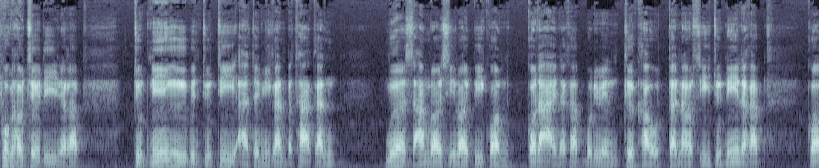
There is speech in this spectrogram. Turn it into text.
พวกเราเจอดีนะครับ จุดนี้คือเป็นจุดที่อาจจะมีการประทะกันเมื่อ 300-400 ปีก่อนก็ได้นะครับ บริเวณเทือกเขาตะนาวสีจุดนี้นะครับ ก็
